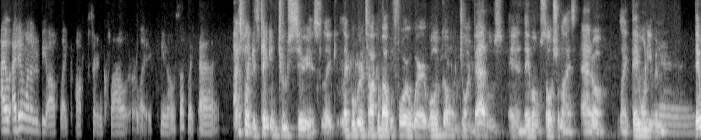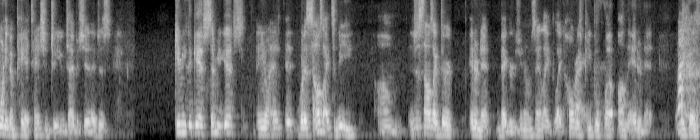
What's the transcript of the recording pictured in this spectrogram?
I I didn't want it to be off like off certain cloud or like, you know, stuff like that. I just feel like it's taken too serious. Like like what we were talking about before, where we'll go and join battles, and they won't socialize at all. Like they won't even Yeah. they won't even pay attention to you type of shit. They just give me the gifts, send me gifts, and you know, and it, what it sounds like to me, um, it just sounds like they're internet beggars. You know what I'm saying? Like like homeless Right. people, but on the internet. Because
